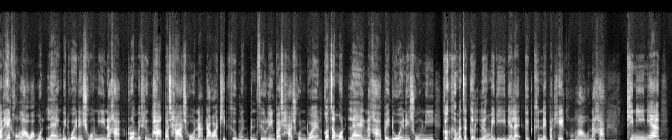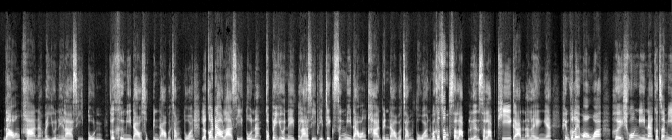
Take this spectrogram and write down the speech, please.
ประเทศของเราอะหมดแรงไปด้วยในช่วงนี้นะคะ รวมไปถึงภาคประชาชนอะดาวอาทิตย์คือเหมือนเป็นฟิลลิ่งประชาชนด้วย ก็จะหมดแรงนะคะ ไปด้วยในช่วงนี้ ก็คือมันจะเกิดเรื่องไม่ดีเนี่ยแหละเกิดขึ้นในประเทศของเรานะคะ ทีนี้เนี่ยดาวอังคารอะมาอยู่ในราศีตุลก็คือมีดาวศุกร์เป็นดาวประจำตัว แล้วก็ดาวราศีตุลอะก็ไปอยู่ในราศีพิจิก ซึ่งมีดาวอังคารเป็นดาวประจำตัว มันก็จะสลับเรือนสลับที่กันอะไรอย่างเงี้ยพิมก็เลยมองว่าเฮ้ยช่วงนี้นะก็จะมี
